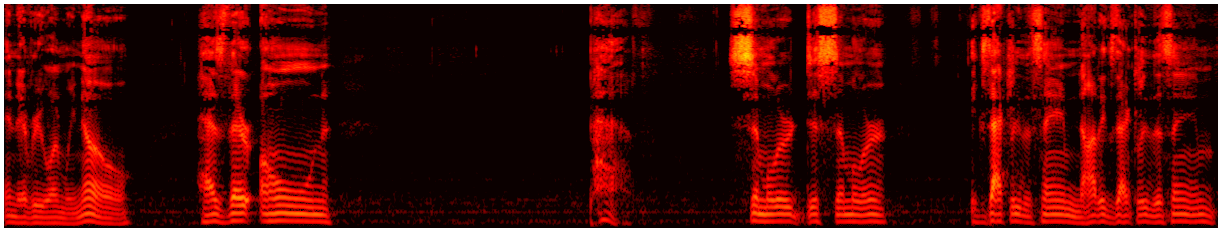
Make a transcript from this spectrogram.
and everyone we know, has their own path. Similar, dissimilar, exactly the same, not exactly the same.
